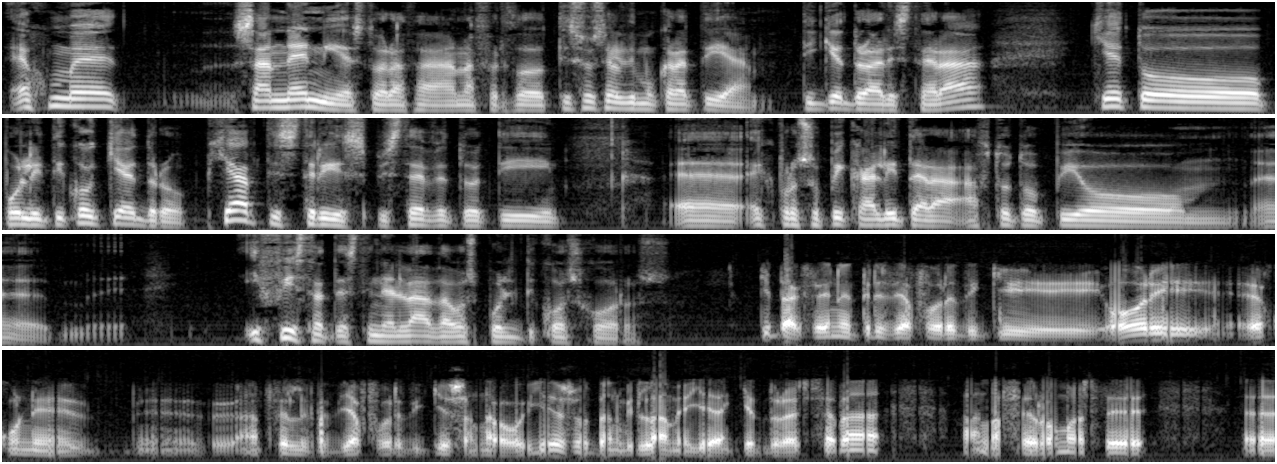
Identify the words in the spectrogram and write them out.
έχουμε σαν έννοιες τώρα θα αναφερθώ τη σοσιαλδημοκρατία, την κέντρο αριστερά και το πολιτικό κέντρο. Ποια από τις τρεις πιστεύετε ότι εκπροσωπεί καλύτερα αυτό το οποίο υφίσταται στην Ελλάδα ως πολιτικός χώρος; Κοιτάξτε, είναι τρεις διαφορετικοί όροι, έχουν, ε, αν θέλετε, διαφορετικές αναγωγές. Όταν μιλάμε για κέντρο αριστερά, αναφερόμαστε ε,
